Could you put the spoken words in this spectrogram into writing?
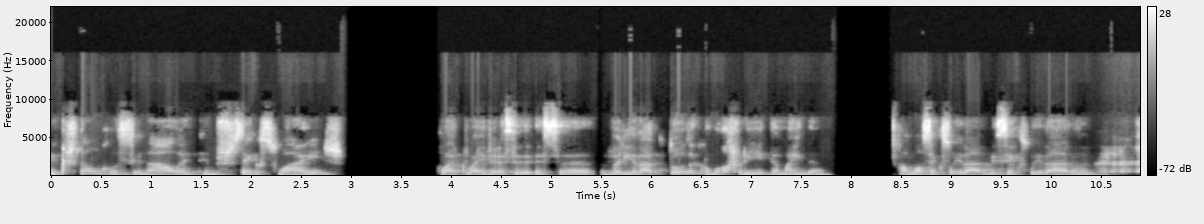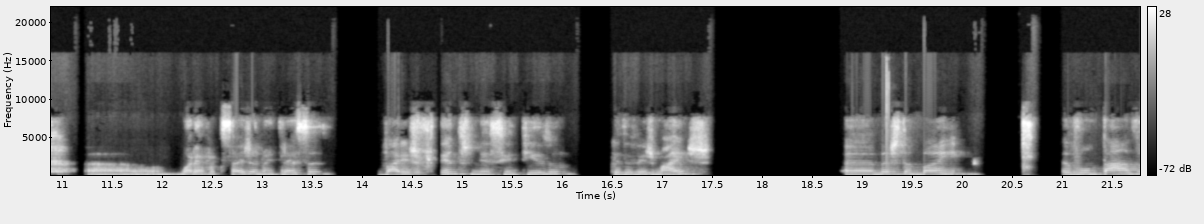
a questão relacional em termos sexuais, claro que vai haver essa, essa variedade toda, como referi, também da homossexualidade, bissexualidade, uh, whatever que seja, não interessa, várias vertentes nesse sentido, cada vez mais, uh, mas também a vontade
